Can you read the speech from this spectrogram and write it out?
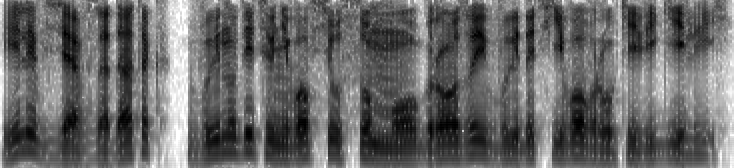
или, взяв задаток, вынудить у него всю сумму угрозой выдать его в руки Вигилий.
